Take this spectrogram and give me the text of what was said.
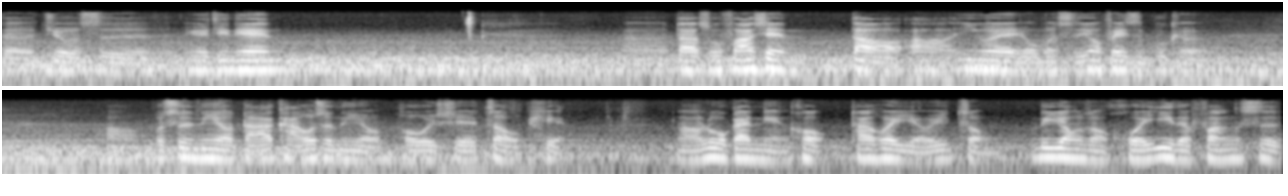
的就是，因为今天，呃，大叔发现。到啊，因为我们使用 Facebook，啊，不是你有打卡，或是你有 PO 一些照片，然后若干年后，它会有一种利用一种回忆的方式，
